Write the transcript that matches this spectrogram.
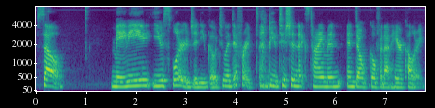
So maybe you splurge and you go to a different beautician next time and and don't go for that hair coloring.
